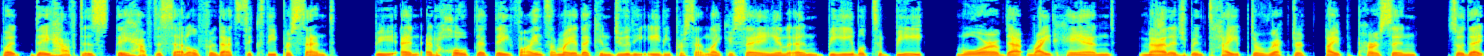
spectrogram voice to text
but they have to, they have to settle for that 60% be and, and hope that they find somebody that can do the 80%, like you're saying, and, and be able to be more of that right hand management type, director type person so that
